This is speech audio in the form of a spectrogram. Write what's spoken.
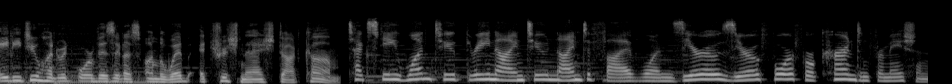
702-521-8200 or visit us on the web at trishnash.com. Text E123929 to 51004 for current information.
